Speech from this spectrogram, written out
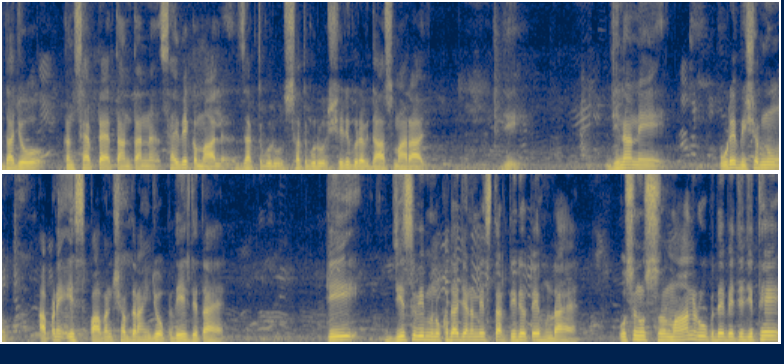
ਦਾ ਜੋ ਕਨਸੈਪਟ ਹੈ ਧੰਨ ਧੰਨ ਸਾਹਿਬੇ ਕਮਾਲ ਜ਼ਗਤ ਗੁਰੂ ਸਤਿਗੁਰੂ ਸ੍ਰੀ ਗੁਰੂ ਰਵਿਦਾਸ ਮਹਾਰਾਜ ਜੀ ਜਿਨ੍ਹਾਂ ਨੇ ਪੂਰੇ ਵਿਸ਼ਵ ਨੂੰ ਆਪਣੇ ਇਸ ਪਾਵਨ ਸ਼ਬਦ ਰਾਹੀਂ ਜੋ ਉਪਦੇਸ਼ ਦਿੱਤਾ ਹੈ ਕਿ ਜਿਸ ਵੀ ਮਨੁੱਖ ਦਾ ਜਨਮ ਇਸ ਧਰਤੀ ਦੇ ਉੱਤੇ ਹੁੰਦਾ ਹੈ ਉਸ ਨੂੰ ਸਮਾਨ ਰੂਪ ਦੇ ਵਿੱਚ ਜਿੱਥੇ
